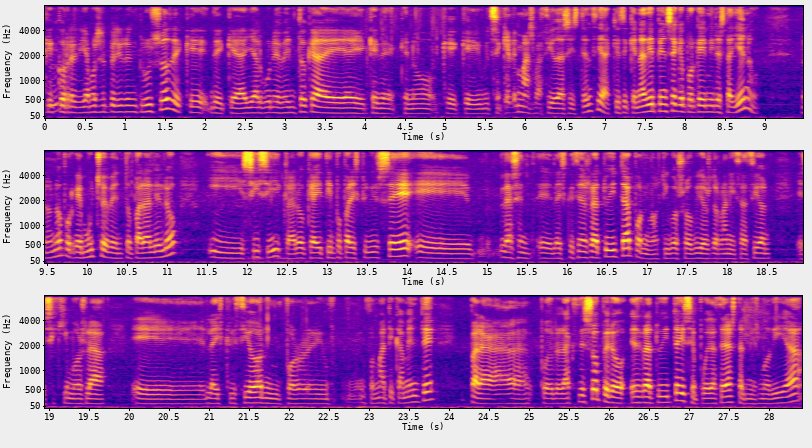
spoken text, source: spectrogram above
que correríamos el peligro incluso de que, de que haya algún evento que, eh, que, que no, que, que se quede más vacío de asistencia que que nadie piense que porque hay mil está lleno. No, no, porque hay mucho evento paralelo y sí, sí, claro que hay tiempo para inscribirse. Eh, eh, la inscripción es gratuita, por motivos obvios de organización exigimos la, eh, la inscripción por, informáticamente para poder el acceso, pero es gratuita y se puede hacer hasta el mismo día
